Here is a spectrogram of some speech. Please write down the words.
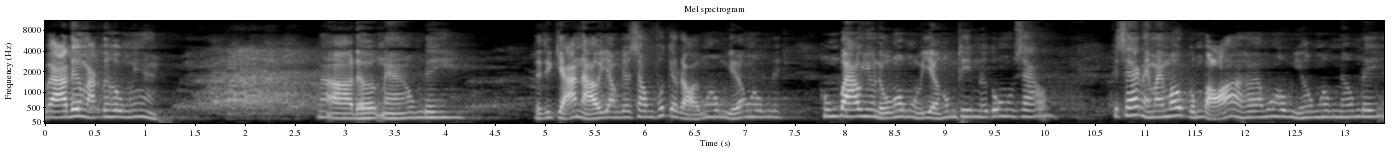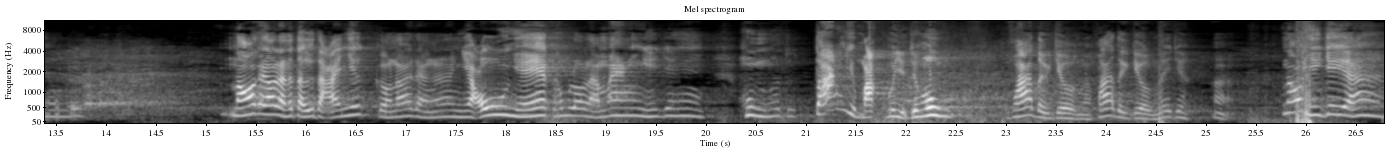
và đưa mặt tôi hung ấy nó ờ à, được nè hung đi. Thì tôi trả nợ cho ông cho xong phức cho rồi muốn hung gì đó ông hung đi. Hung bao nhiêu nụ hung mà bây giờ hung thêm nữa cũng không sao. Cái xác này mai mốt cũng bỏ thôi ông muốn hung gì hung hung hung đi hung đi. Nói cái đó là nó tự tại nhất còn nói rằng nhậu nhẹt không lo làm ăn gì chứ. Hung nó tôi tán vô mặt bây giờ cho hung phá từ trường à phá từ trường thấy chưa? À. nói gì chi à?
